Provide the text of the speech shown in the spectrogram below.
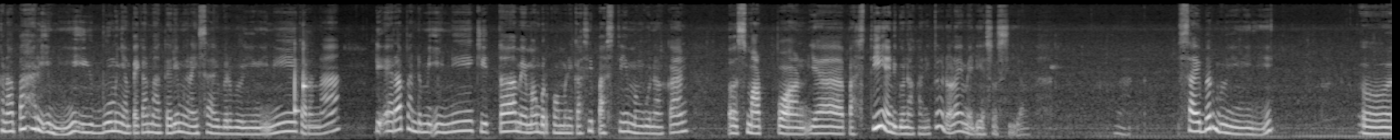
Kenapa hari ini Ibu menyampaikan materi mengenai cyberbullying ini? Karena di era pandemi ini kita memang berkomunikasi pasti menggunakan uh, smartphone. Ya, pasti yang digunakan itu adalah media sosial. Nah, cyberbullying ini uh,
